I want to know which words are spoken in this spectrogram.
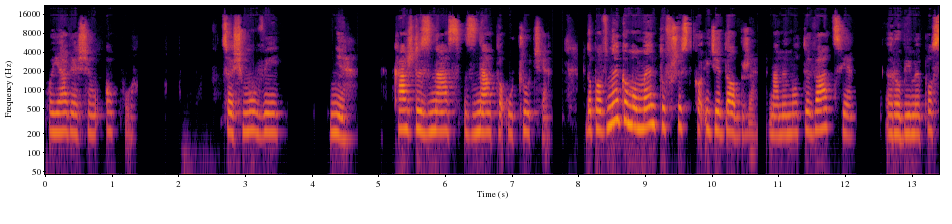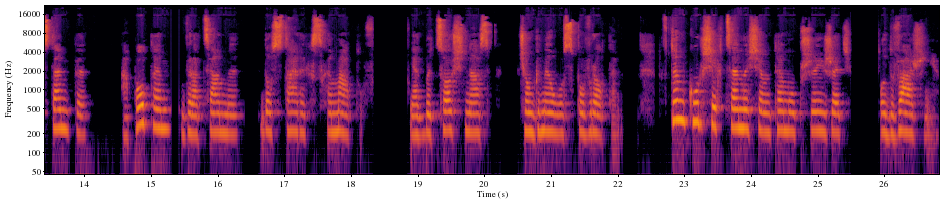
pojawia się opór. Coś mówi nie. Każdy z nas zna to uczucie. Do pewnego momentu wszystko idzie dobrze, mamy motywację, robimy postępy, a potem wracamy do starych schematów, jakby coś nas ciągnęło z powrotem. Tym kursie chcemy się temu przyjrzeć odważnie,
